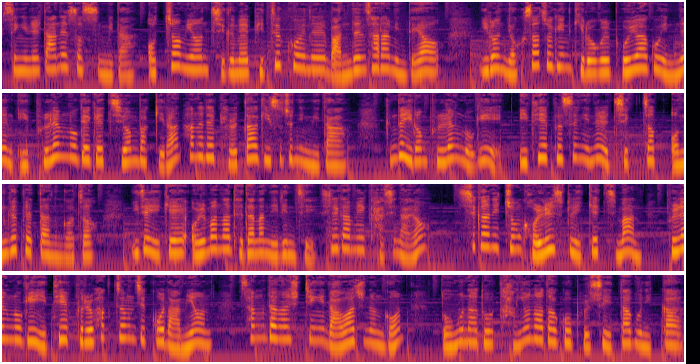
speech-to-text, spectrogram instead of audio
승인을 따냈었습니다. 어쩌면 지금의 비트코인을 만든 사람인데요. 이런 역사적인 기록을 보유하고 있는 이 블랙록에게 지원받기란 하늘의 별 따기 수준입니다. 근데 이런 블랙록이 ETF 승인을 직접 언급했다는 거죠. 이제 이게 얼마나 대단한 일인지 실감이 가시나요? 시간이 좀 걸릴 수도 있겠지만 블랙록이 ETF를 확정 짓고 나면 상당한 슈팅이 나와주는 건 너무나도 당연하다고 볼 수 있다 보니까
